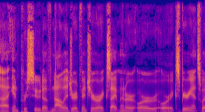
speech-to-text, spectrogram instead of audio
uh, in pursuit of knowledge or adventure or excitement or or, or experience, whatever.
